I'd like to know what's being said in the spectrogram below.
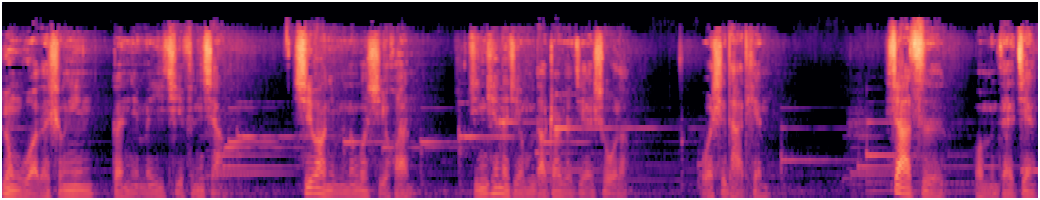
用我的声音跟你们一起分享，希望你们能够喜欢。今天的节目到这儿就结束了，我是大天，下次我们再见。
